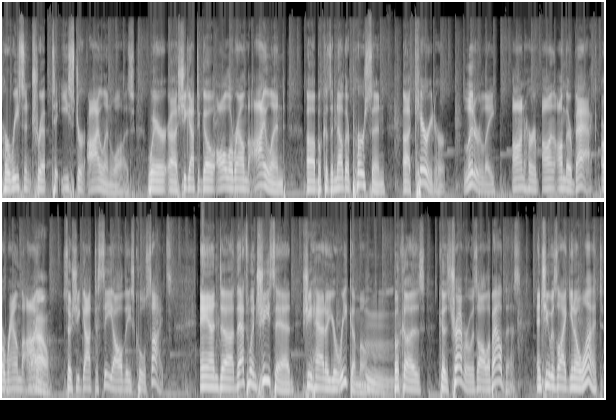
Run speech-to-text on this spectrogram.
her recent trip to Easter Island was, where uh, she got to go all around the island uh, because another person uh, carried her literally on her on, on their back around the island. So she got to see all these cool sights. And uh, that's when she said she had a eureka moment because because Trevor was all about this. And she was like, you know what?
